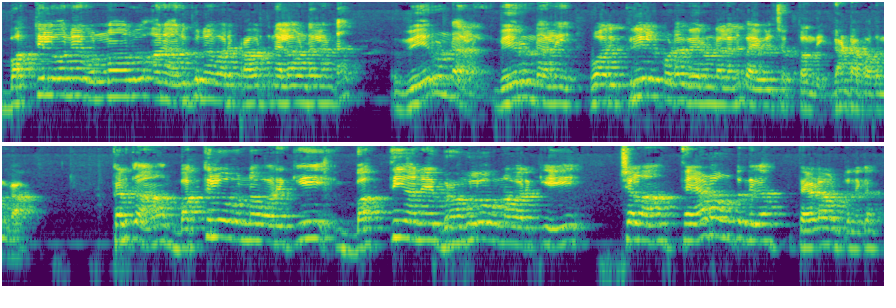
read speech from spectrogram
భక్తిలోనే ఉన్నారు అని అనుకునే వారి ప్రవర్తన ఎలా ఉండాలంటే? వేరుండాలి. వేరుండాలి. వారి క్రియలు కూడా వేరుండాలని బైబిల్ చెప్తోంది ఘంటాపదముగా. కనుక భక్తిలో ఉన్న వారికి భక్తి అనే భ్రమలో ఉన్న వారికి చాలా తేడా ఉంటుందిగా. తేడా ఉంటుందిగా.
